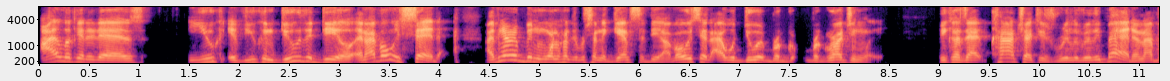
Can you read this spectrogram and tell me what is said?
I look at it as you if you can do the deal, and I've always said I've never been 100% against the deal. I've always said I would do it begrudgingly because that contract is really really bad, and I've.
